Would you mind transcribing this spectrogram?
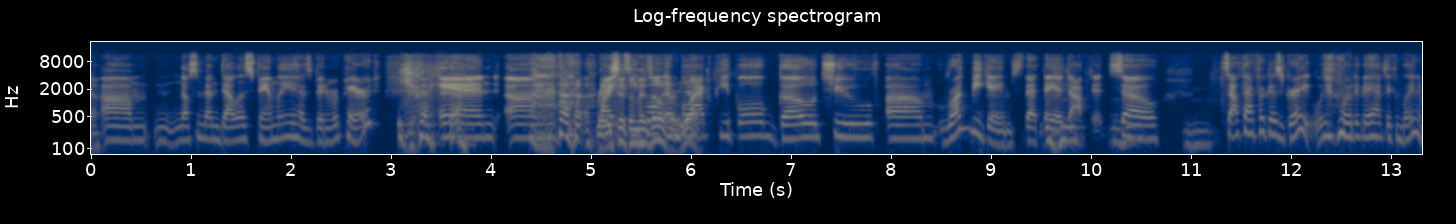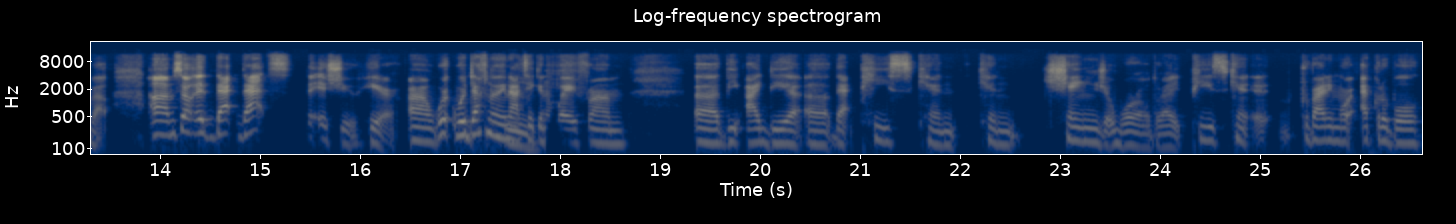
and um, Nelson Mandela's family has been repaired, yeah. and um, Racism is over. and yeah. black people go to um, rugby games that they Mhm, adopted. So Mhm. South Africa is great. What, what do they have to complain about? Um, so it, that that's the issue here. Uh, we're we're definitely not Mm. taking away from uh, the idea uh, that peace can can change a world, right? Peace can uh, providing more equitable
